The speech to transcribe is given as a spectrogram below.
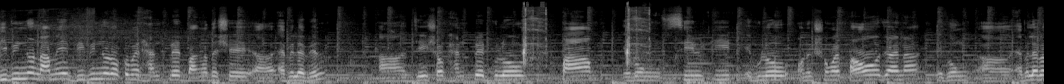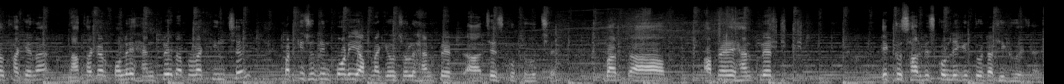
বিভিন্ন নামে বিভিন্ন রকমের হ্যান্ডপ্লেট বাংলাদেশে অ্যাভেলেবেল যেই সব হ্যান্ডপ্লেটগুলো পাম্প এবং সিল কিট এগুলো অনেক সময় পাওয়াও যায় না এবং অ্যাভেলেবেল থাকে না। না থাকার ফলে হ্যান্ডপ্লেট আপনারা কিনছেন বাট কিছুদিন পরেই আপনাকে হচ্ছে হ্যান্ডপ্লেট চেঞ্জ করতে হচ্ছে। বাট আপনার এই হ্যান্ডপ্লেট একটু সার্ভিস করলে কিন্তু এটা ঠিক হয়ে যায়।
